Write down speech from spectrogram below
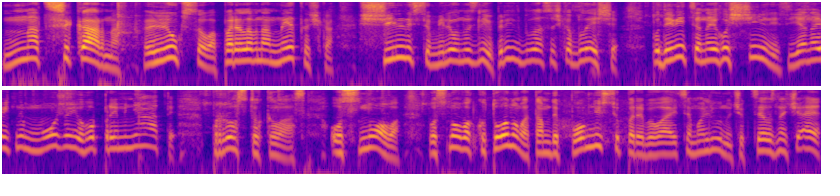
Надшикарна, люксова, переливна ниточка з щільністю мільйон узлів. Підіть, будь ласка, ближче. Подивіться на його щільність. Я навіть не можу його приміняти. Просто клас. Основа. Основа котонова, там, де повністю перебивається малюночок. Це означає,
